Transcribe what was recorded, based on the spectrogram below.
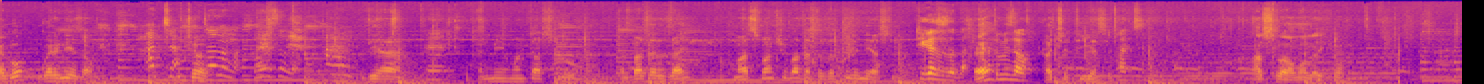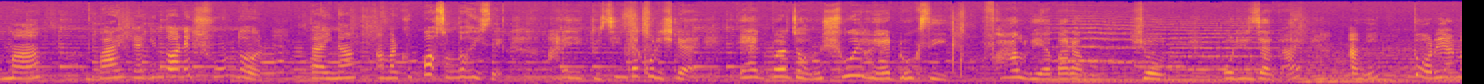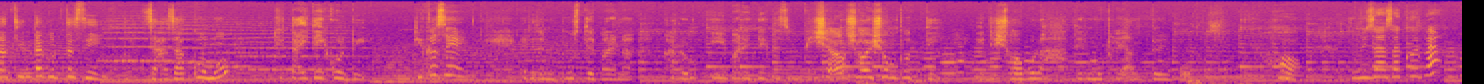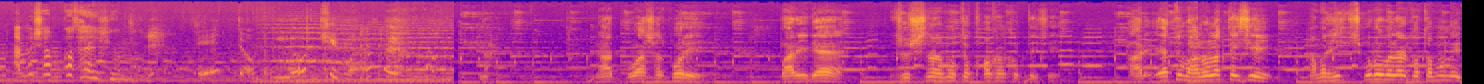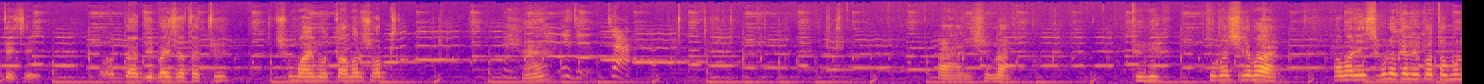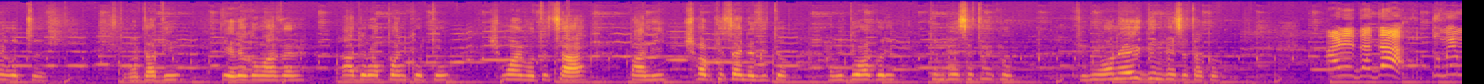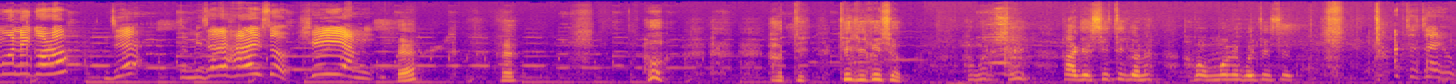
এগো ঘরে নিয়ে যাও। আচ্ছা চলো মা ঘরে চলো। দিয়া হ্যাঁ আমি তো আসলো। বাজারে যাই মাছ মাংস বাজার টাজার কিনে নিয়ে আসি ঠিক আছে দাদা হ্যাঁ? তুমি যাও। আচ্ছা ঠিক আছে। আচ্ছা। আসসালামু আলাইকুম। মা বাড়িটা কিন্তু অনেক সুন্দর। তাই না? আমার খুব পছন্দ হয়েছে আরে, তুই চিন্তা করিস না। একবার যখন শুই হয়ে ঢুকছি, ফাল হইয়া বাড়াবো। শোন, পরির জায়গায় আমি তরে আনার চিন্তা করতেছি। যা যা কমো, তুই তাই তাই করবি। ঠিক আছে? এটা যেন বুঝতে পারে না, কারণ এই বাড়ি দেখতেছি বিশাল সয় সম্পত্তি। এটি সব হলো হাতের মুঠোয় আনতে হইব। হ, তুমি যা যা কইবা, আমি সব কথাই শুনব। এই তো আমার লক্ষ্মী মা। রাত বউ আসার পরে বাড়িটা জোৎস্নার মতো খকা করতেছে। আর এত ভালো লাগতেছে আমার এই ছোটবেলার কথা মনে হইতেছে। ওর দাদি পয়সা থাকছে সময় মতো আমার সব হ্যাঁ? আর শোনা তুমি তোমার সেবা আমার এই ছোটকালের কথা মনে হচ্ছে। তোমার দাদি এরকম আদর আদর আপ্যায়ন করতো সময় মতো চা পানি সব কিছু এনে দিত। আমি দোয়া করি তুমি বেঁচে থাকো তুমি অনেক দিন বেঁচে থাকো। আরে দাদা তুমি মনে করো যে তুমি যারা হারাইছো সেই আমি। হ্যাঁ হ্যাঁ ঠিকই কইছো। আমার সেই আগের স্মৃতিগুলো আমার মনে হইতেছে আচ্ছা যাই হোক।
